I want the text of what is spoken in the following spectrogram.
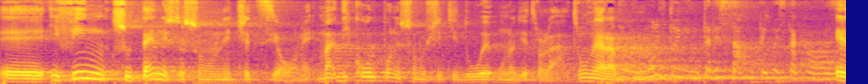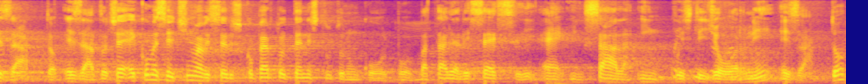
Eh, I film su tennis sono un'eccezione, ma di colpo ne sono usciti due uno dietro l'altro. Uno era molto interessante questa cosa. Esatto, esatto, cioè è come se il cinema avesse riscoperto il tennis tutto in un colpo. Battaglia dei sessi è in sala in questi giorni, esatto,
